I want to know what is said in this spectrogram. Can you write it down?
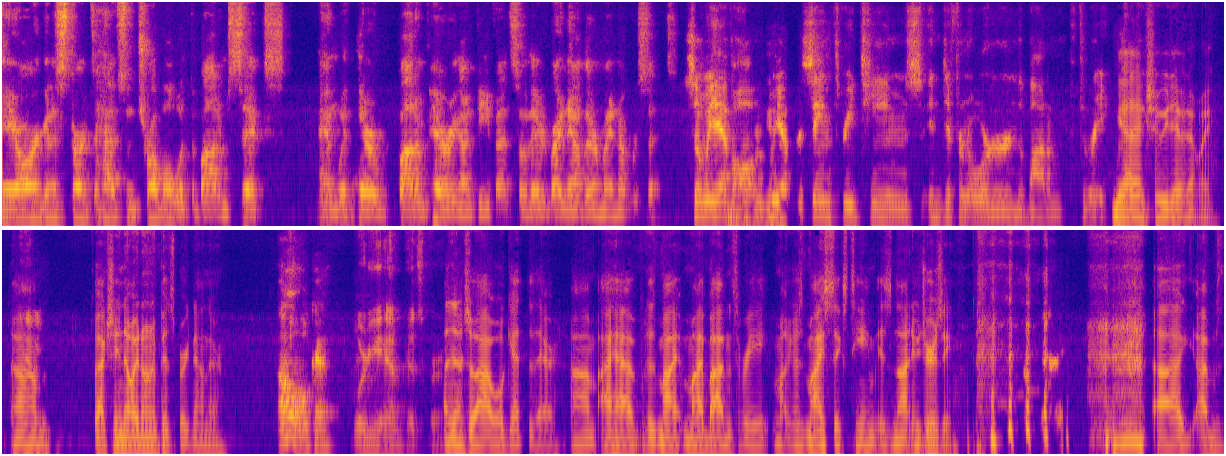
they are going to start to have some trouble with the bottom six and with their bottom pairing on defense. So they're right now they're my number six. So we have all Okay. we have the same three teams in different order in the bottom three. Yeah, actually we do, don't we? Um, actually no, I don't have Pittsburgh down there. Oh, okay. Where do you have Pittsburgh? And then so I will get to there. Um, I have because my my bottom three because my, sixth team is not New Jersey. Uh, I'm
